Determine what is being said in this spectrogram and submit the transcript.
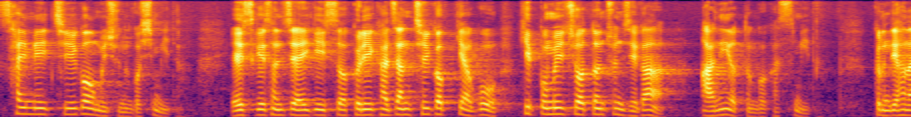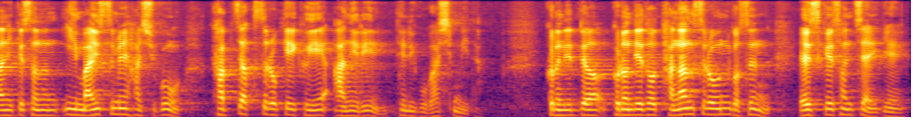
삶의 즐거움을 주는 것입니다. 에스겔 선지자에게 있어 그리 가장 즐겁게 하고 기쁨을 주었던 존재가 아니었던 것 같습니다. 그런데 하나님께서는 이 말씀을 하시고 갑작스럽게 그의 아내를 데리고 가십니다. 그런데 더, 그런데 더 당황스러운 것은 에스겔 선지자에게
